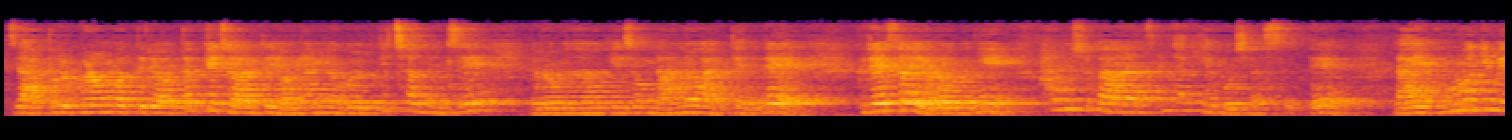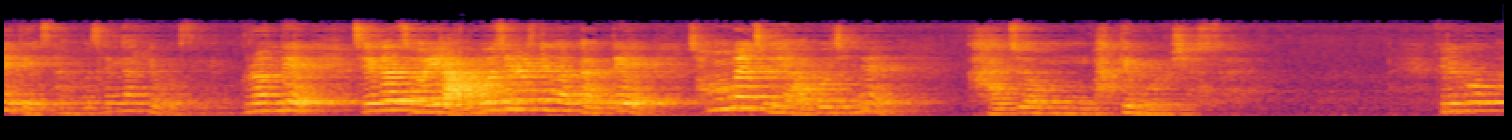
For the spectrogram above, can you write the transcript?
이제 앞으로 그런 것들이 어떻게 저한테 영향력을 끼쳤는지 여러분하고 계속 나눠갈 텐데, 그래서 여러분이 한 주간 생각해 보셨을 때, 나의 부모님에 대해서 한번 생각해 보세요. 그런데 제가 저희 아버지를 생각할 때, 정말 저희 아버지는 가정밖에 모르셨어요. 그리고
